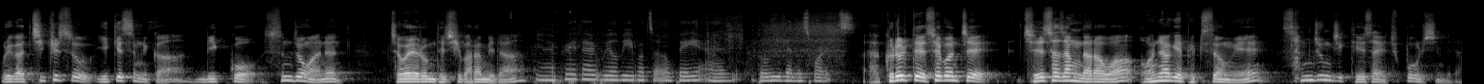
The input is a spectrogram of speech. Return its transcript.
우리가 지킬 수 있겠습니까? 믿고 순종하는 저와 여러분 되시기 바랍니다. 아, 그럴 때 세 번째 제사장 나라와 언약의 백성의 삼중직 대사의 축복을 주십니다.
